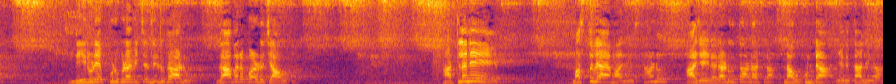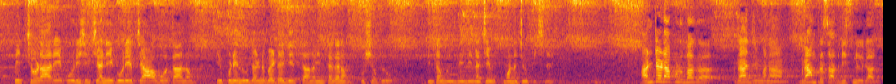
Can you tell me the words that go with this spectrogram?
ధీరుడు ఎప్పుడు కూడా విచ్చదిడు కాడు. గాబరపడు చావుకి. అట్లనే మస్తు వ్యాయామాలు చేస్తాడు. ఆ జైలర్ అడుగుతాడు అట్లా. నవ్వుకుంటా ఎగతాళిగా. పిచ్చోడా రేపు ఉరి శిక్ష నీకు రేపు చావబోతాను ఇప్పుడు ఎందుకు దండు బయట చేస్తాను ఇంతగనం పుషప్లు? ఇంతకుముందు నేను నిన్న చె మొన్న చూపించినవి. అంటాడు అప్పుడు బాగా రాజు మన రాంప్రసాద్ బిస్మిల్ గారు.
